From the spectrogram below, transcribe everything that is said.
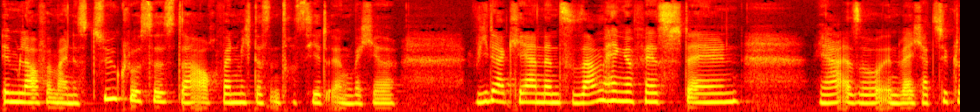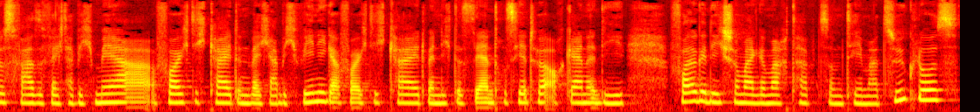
im Laufe meines Zykluses, da auch wenn mich das interessiert, irgendwelche wiederkehrenden Zusammenhänge feststellen. Ja, also in welcher Zyklusphase vielleicht habe ich mehr Feuchtigkeit, in welcher habe ich weniger Feuchtigkeit. Wenn dich das sehr interessiert, hör auch gerne die Folge, die ich schon mal gemacht habe zum Thema Zyklus.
